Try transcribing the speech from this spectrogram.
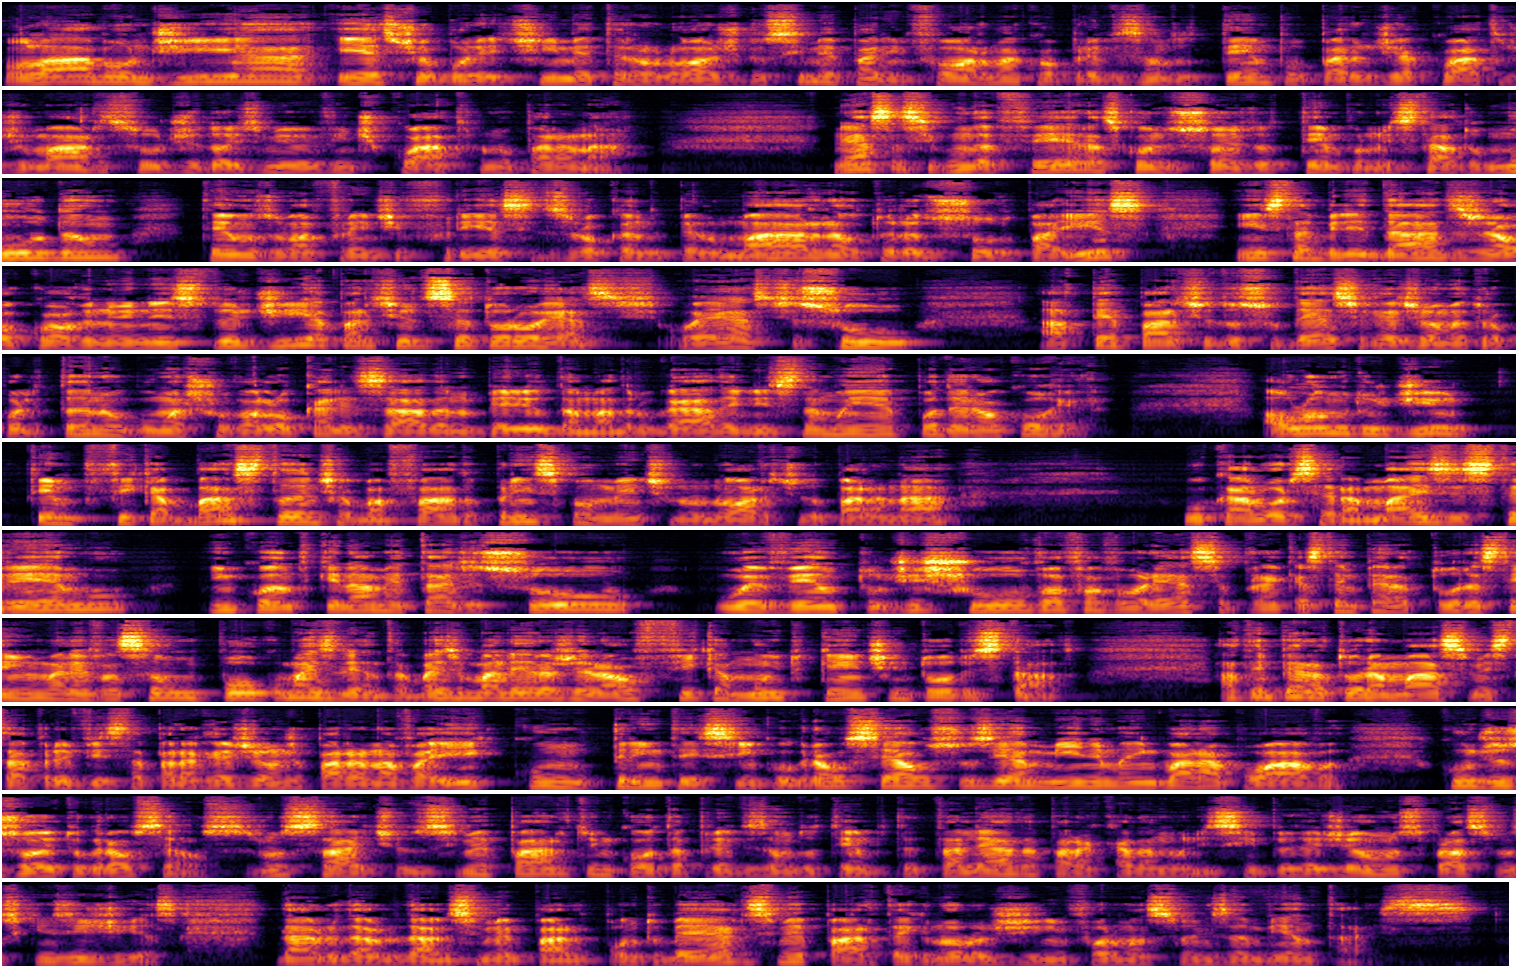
Olá, bom dia. Este é o boletim meteorológico Cimepar Informa com a previsão do tempo para o dia 4 de março de 2024 no Paraná. Nessa segunda-feira, as condições do tempo no estado mudam. Temos uma frente fria se deslocando pelo mar, na altura do sul do país. Instabilidades já ocorrem no início do dia a partir do setor oeste, oeste, sul, até parte do sudeste, região metropolitana. Alguma chuva localizada no período da madrugada e início da manhã poderá ocorrer. Ao longo do dia, o tempo fica bastante abafado, principalmente no norte do Paraná. O calor será mais extremo, enquanto que na metade sul o evento de chuva favorece para que as temperaturas tenham uma elevação um pouco mais lenta, mas de maneira geral fica muito quente em todo o estado. A temperatura máxima está prevista para a região de Paranavaí com 35 graus Celsius e a mínima em Guarapuava com 18 graus Celsius. No site do Cimeparto encontra a previsão do tempo detalhada para cada município e região nos próximos 15 dias. www.cimeparto.br Cimepar Tecnologia e Informações Ambientais.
